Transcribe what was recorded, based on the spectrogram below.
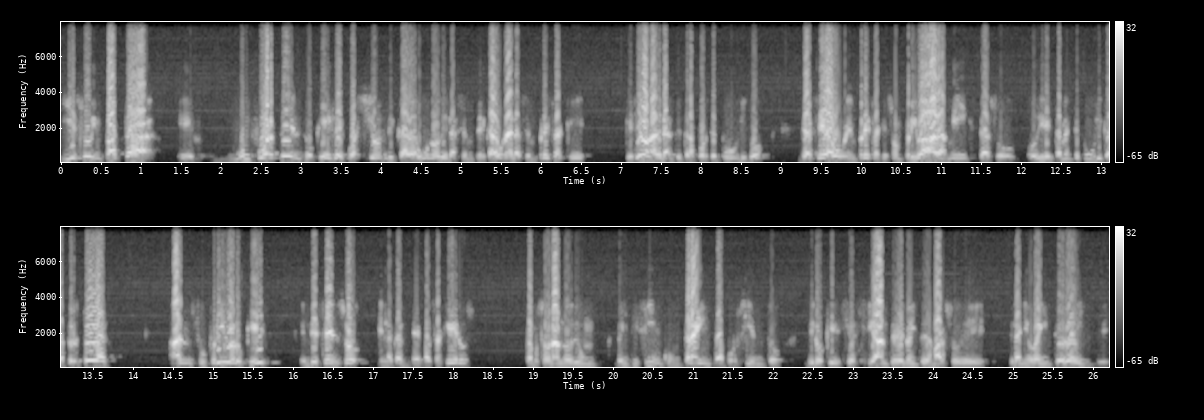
Y eso impacta eh, muy fuerte en lo que es la ecuación de cada uno de las de cada una de las empresas que, llevan adelante el transporte público, ya sea una empresa que son privadas, mixtas o directamente públicas, pero todas han sufrido lo que es el descenso en la cantidad de pasajeros. Estamos hablando de un 25, un 30% de lo que se hacía antes del 20 de marzo de, del año 2020,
